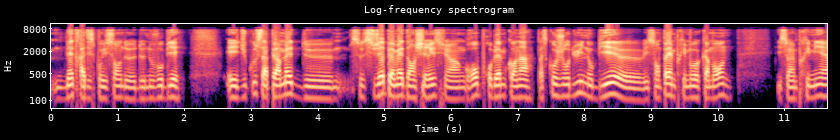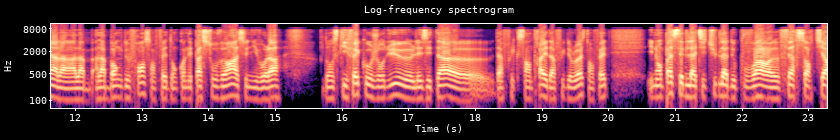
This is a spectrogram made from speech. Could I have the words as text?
mettre à disposition de, nouveaux billets. Et du coup, ça permet de, ce sujet permet d'enchérir sur un gros problème qu'on a. Parce qu'aujourd'hui, nos billets, euh, ils sont pas imprimés au Cameroun. Ils sont imprimés à la, à la, Banque de France, en fait. Donc, on n'est pas souverain à ce niveau-là. Donc, ce qui fait qu'aujourd'hui, euh, les États euh, d'Afrique centrale et d'Afrique de l'Ouest, en fait, ils n'ont pas cette latitude-là de pouvoir faire sortir,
